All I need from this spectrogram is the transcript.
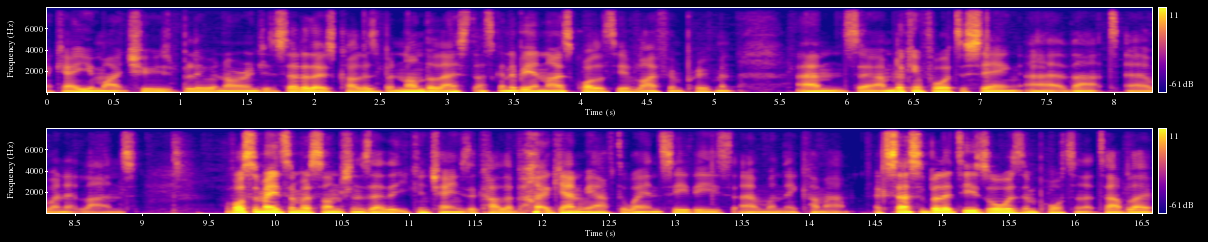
Okay, you might choose blue and orange instead of those colors, but nonetheless, that's going to be a nice quality of life improvement. Um, so I'm looking forward to seeing uh, that uh, when it lands. I've also made some assumptions there that you can change the color, but again, we have to wait and see these um, when they come out. Accessibility is always important at Tableau.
